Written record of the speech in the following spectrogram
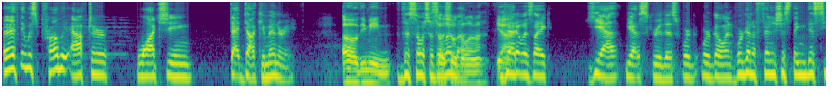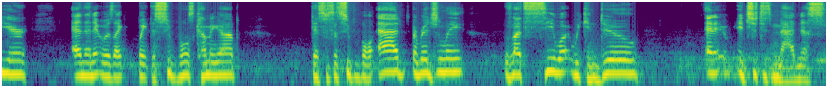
and I think it was probably after watching that documentary, Oh, you mean The Social, Social Dilemma, Dilemma, yeah. that it was like, yeah, yeah, screw this, we're we're going, we're gonna finish this thing this year, and then it was like, wait, the Super Bowl's coming up. This was a Super Bowl ad originally. Let's see what we can do, and it, it's just this madness.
